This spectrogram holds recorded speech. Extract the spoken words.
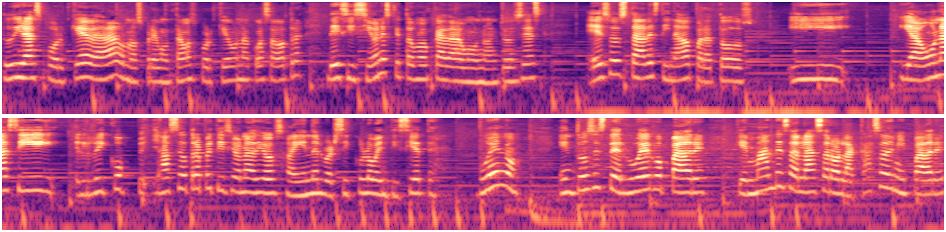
Tú dirás por qué, ¿verdad? O nos preguntamos por qué una cosa u otra. Decisiones que tomó cada uno. Entonces, eso está destinado para todos. Y, y aún así, el rico hace otra petición a Dios ahí en el versículo 27. Bueno, entonces te ruego, Padre, que mandes a Lázaro a la casa de mi Padre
